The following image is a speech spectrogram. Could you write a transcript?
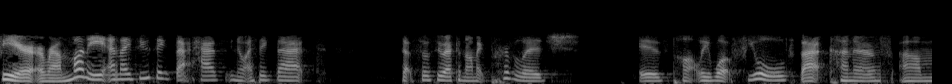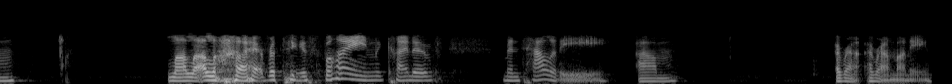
fear around money and I do think that has, you know, I think that that socioeconomic privilege is partly what fuels that kind of um la la la everything is fine kind of mentality um around around money.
